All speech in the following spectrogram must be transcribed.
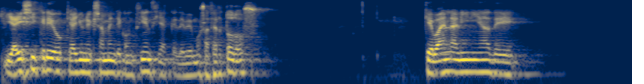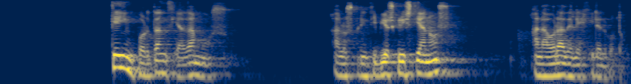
Y ahí sí creo que hay un examen de conciencia que debemos hacer todos, que va en la línea de qué importancia damos a los principios cristianos a la hora de elegir el voto.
